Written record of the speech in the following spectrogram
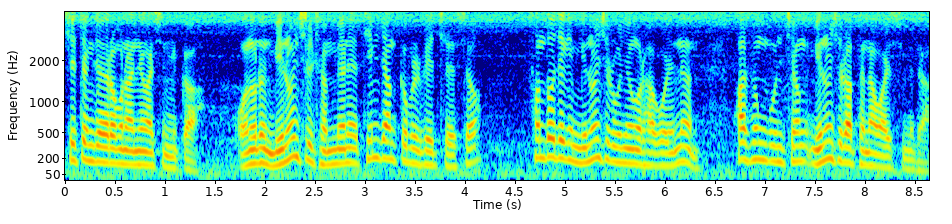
시청자 여러분 안녕하십니까? 오늘은 민원실 전면에 팀장급을 배치해서 선도적인 민원실 운영을 하고 있는 화순군청 민원실 앞에 나와 있습니다.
